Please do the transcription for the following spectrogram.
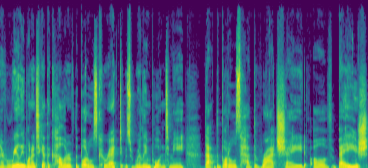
I really wanted to get the color of the bottles correct. It was really important to me that the bottles had the right shade of beige.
